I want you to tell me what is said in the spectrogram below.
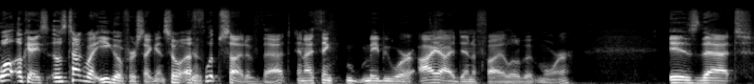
well, okay, so let's talk about ego for a second. So, a flip side of that, and I think maybe where I identify a little bit more, is that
